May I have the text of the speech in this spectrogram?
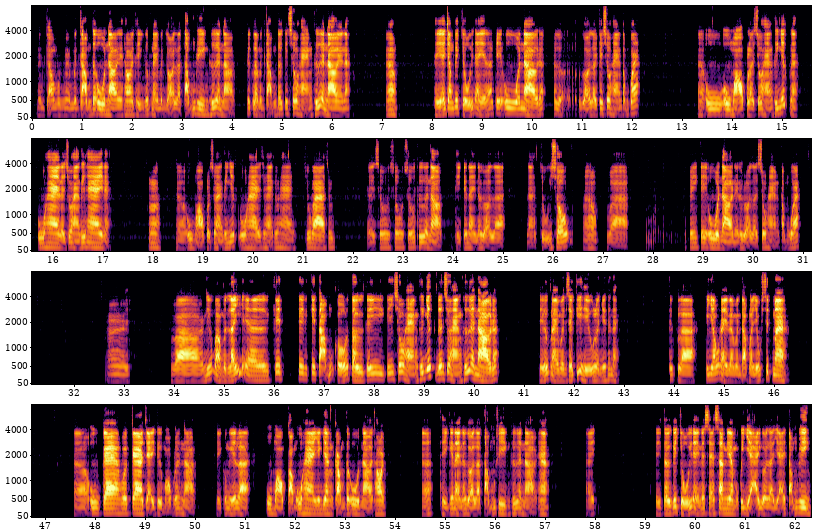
mình cộng mình cộng tới UN này thôi thì lúc này mình gọi là tổng riêng thứ N tức là mình cộng tới cái số hạng thứ N này nè Đúng không? Thì ở trong cái chuỗi này đó cái UN đó nó gọi là cái số hạng tổng quát. À, u u một là số hạng thứ nhất nè U2 là số hạng thứ hai nè à, U1 là số hạng thứ nhất, U2 là số hạng thứ hai, số 3 số số số số thứ N thì cái này nó gọi là là chuỗi số phải không? Và cái cái UN này nó gọi là số hạng tổng quát. À, và nếu mà mình lấy uh, cái cái cái tổng của từ cái cái số hạng thứ nhất đến số hạng thứ n đó thì lúc này mình sẽ ký hiệu là như thế này tức là cái dấu này là mình đọc là dấu sigma ờ, uh, UK với K chạy từ 1 đến N thì có nghĩa là U1 cộng U2 nhân dân cộng tới UN thôi. Đó. thì cái này nó gọi là tổng riêng thứ N ha. Đấy. thì từ cái chuỗi này nó sẽ sanh ra một cái giải gọi là giải tổng riêng.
